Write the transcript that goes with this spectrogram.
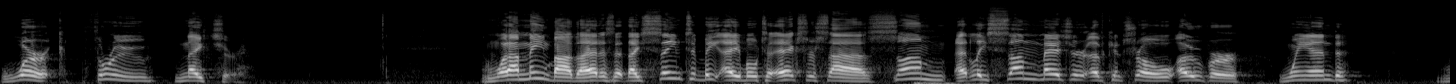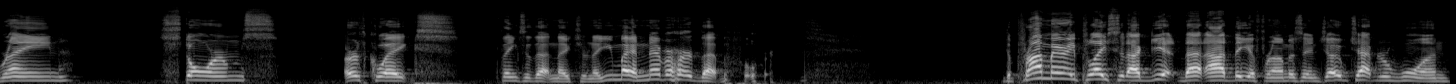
work through nature. And what I mean by that is that they seem to be able to exercise some, at least some measure of control over wind, rain, storms, earthquakes, things of that nature. Now, you may have never heard that before. The primary place that I get that idea from is in Job chapter 1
